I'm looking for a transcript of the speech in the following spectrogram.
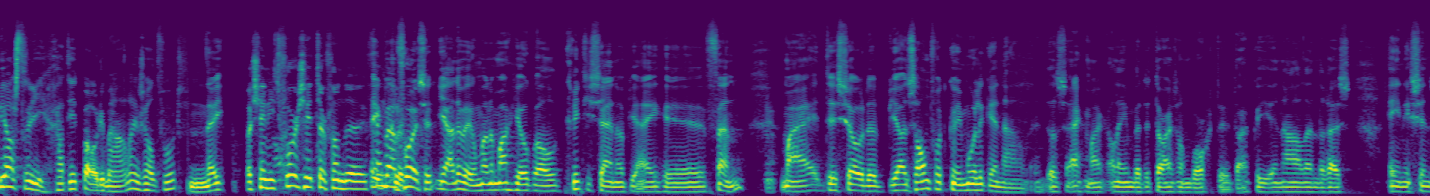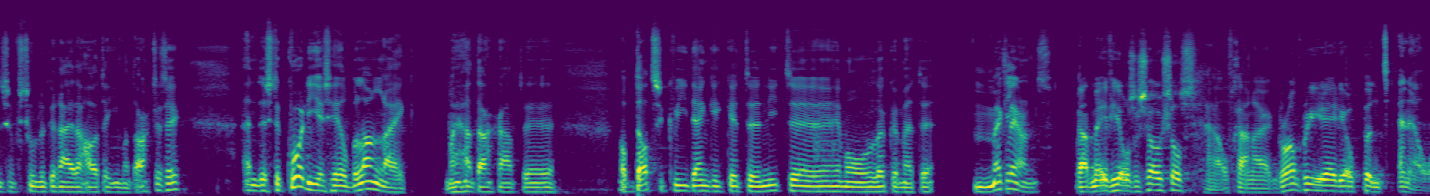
Piastri gaat dit podium halen in Zandvoort? Nee. Was jij niet voorzitter van de Ik ben fanclub? voorzitter, ja dat weet ik, maar dan mag je ook wel kritisch zijn op je eigen eh, fan. Maar het is zo dat ja, Zandvoort kun je moeilijk inhalen. Dat is eigenlijk maar alleen bij de Tarzanbocht, eh, daar kun je inhalen. En de rest enigszins een fatsoenlijke rijder houdt er iemand achter zich. En dus de quaddy is heel belangrijk. Maar ja, daar gaat eh, op dat circuit denk ik het eh, niet eh, helemaal lukken met de McLaren's. Praat mee via onze socials ja, of ga naar grandprixradio.nl.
